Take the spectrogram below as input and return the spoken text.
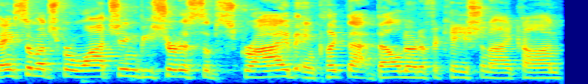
thanks so much for watching. Be sure to subscribe and click that bell notification icon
